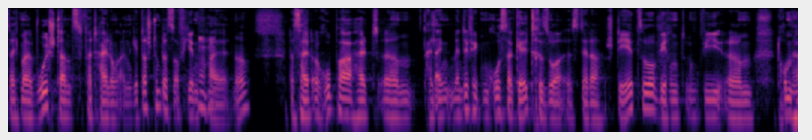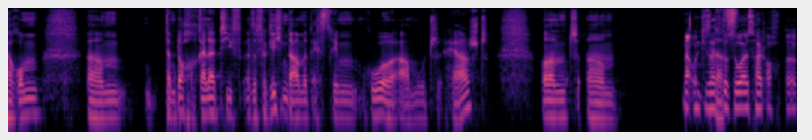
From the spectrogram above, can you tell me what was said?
sag ich mal Wohlstandsverteilung angeht, das stimmt das auf jeden mhm. Fall. Ne? Dass halt Europa halt ähm, halt ein, im Endeffekt ein großer Geldtresor ist, der da steht, so während irgendwie ähm, drumherum ähm, dann doch relativ, also verglichen damit extrem hohe Armut herrscht. Und ähm, Na, und dieser Tresor ist halt auch äh,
